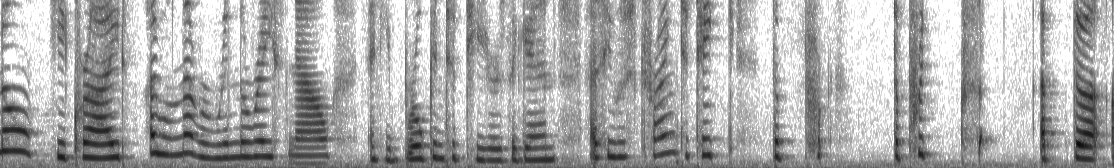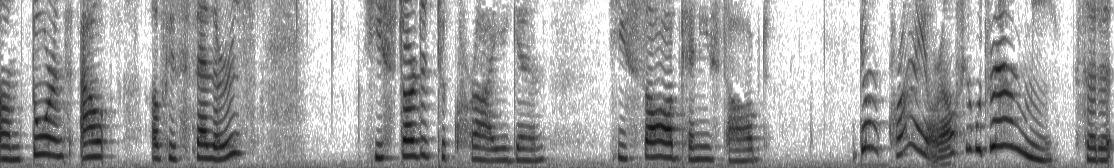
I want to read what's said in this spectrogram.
no, he cried. I will never win the race now. And he broke into tears again as he was trying to take the pr- the pricks, uh, the um, thorns out of his feathers he started to cry again. He sobbed and he sobbed. Don't cry or else you'll drown me, said a,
